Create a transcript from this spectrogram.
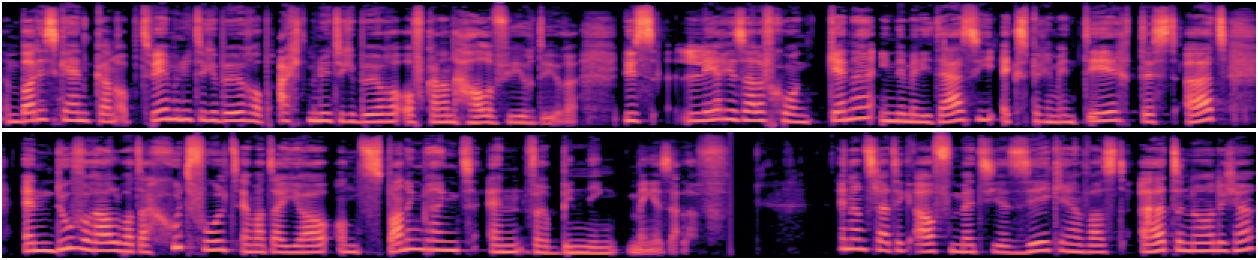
Een bodyscan kan op twee minuten gebeuren, op acht minuten gebeuren of kan een half uur duren. Dus leer jezelf gewoon kennen in de meditatie, experimenteer, test uit en doe vooral wat dat goed voelt en wat dat jou ontspanning brengt en verbinding met jezelf. En dan sluit ik af met je zeker en vast uit te nodigen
